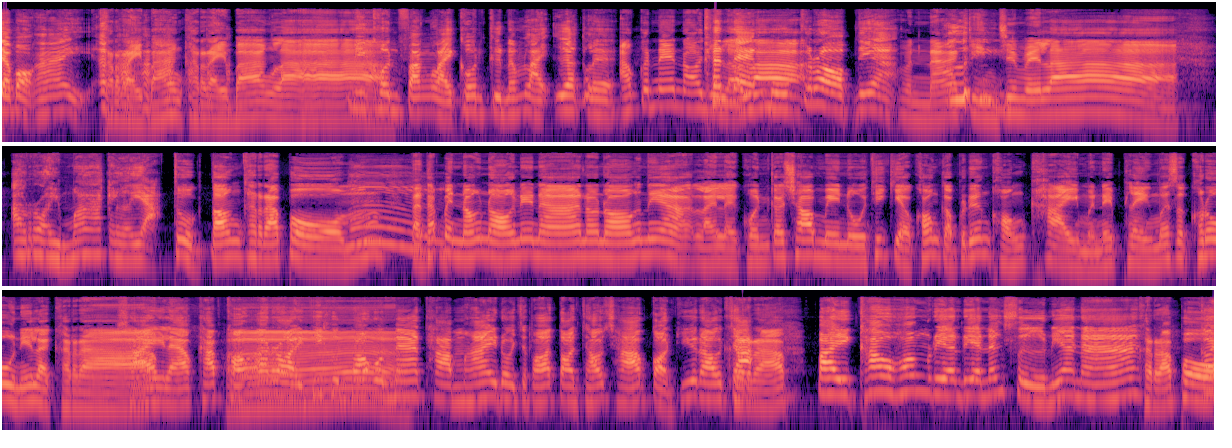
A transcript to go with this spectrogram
จะบอกให้ใครบ้างใครบ้างล่ะมีคนฟังหลายคนกืนน้ำลายเอื้อกเลย เอาก็แน่นอนอยู่แล้วล่ะขนงหมูกรอบเนี่ย มันน่ากินใช่ไหมล่ะ อร่อยมากเลยอะ ถูกต้องครับผมอืมแต่ถ้าเป็นน้องๆเนี่ยนะ น้องๆเนี่ยหลาย ๆ คนก็ชอบเมนูที่เกี่ยวข้องกับเรื่องของไข่เหมือนในเพลงเมื่อสักครู่นี้แหละครับใช่แล้วครับของอ่าอร่อยที่คุณพ่อคุณแม่ทำให้โดยเฉพาะตอนเช้าๆก่อนที่เราคจะรับไปเข้าห้องเรียนเรียนหนังสือเนี่ยนะครับผมก็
